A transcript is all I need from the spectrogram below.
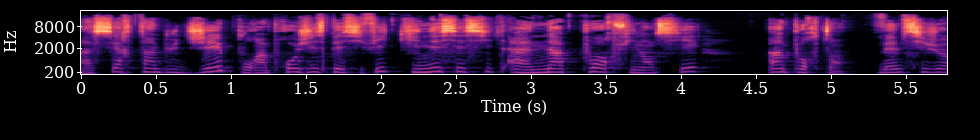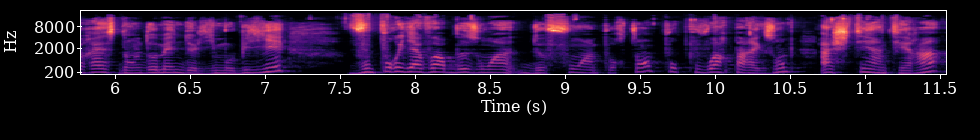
un certain budget pour un projet spécifique qui nécessite un apport financier important. Même si je reste dans le domaine de l'immobilier, vous pourriez avoir besoin de fonds importants pour pouvoir, par exemple, acheter un terrain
